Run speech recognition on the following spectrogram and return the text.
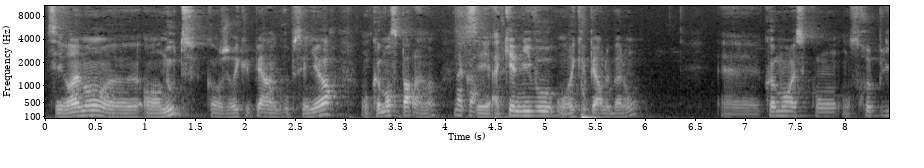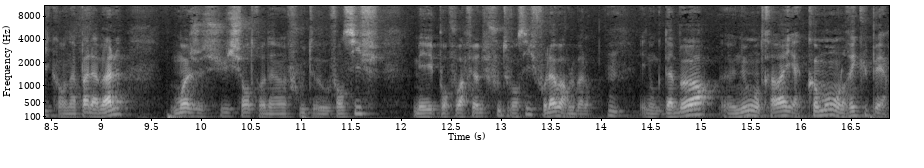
c'est vraiment euh, en août, quand je récupère un groupe senior, on commence par là. Hein. C'est à quel niveau on récupère le ballon, euh, comment est-ce qu'on se replie quand on n'a pas la balle. Moi, je suis chantre d'un foot offensif, mais pour pouvoir faire du foot offensif, il faut l'avoir le ballon. Hmm. Et donc d'abord, nous, on travaille à comment on le récupère.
